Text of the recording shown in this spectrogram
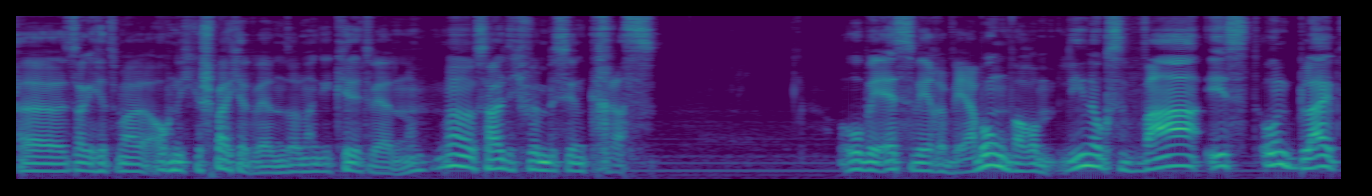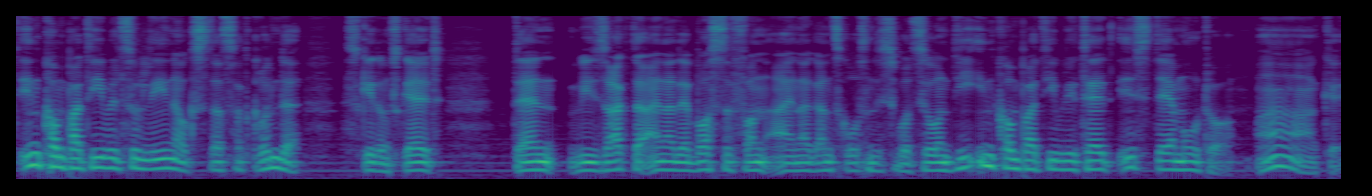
äh, sage ich jetzt mal, auch nicht gespeichert werden, sondern gekillt werden. Ne? Das halte ich für ein bisschen krass. OBS wäre Werbung. Warum? Linux war, ist und bleibt inkompatibel zu Linux. Das hat Gründe. Es geht ums Geld. Denn, wie sagte einer der Bosse von einer ganz großen Distribution, die Inkompatibilität ist der Motor. Ah, okay.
